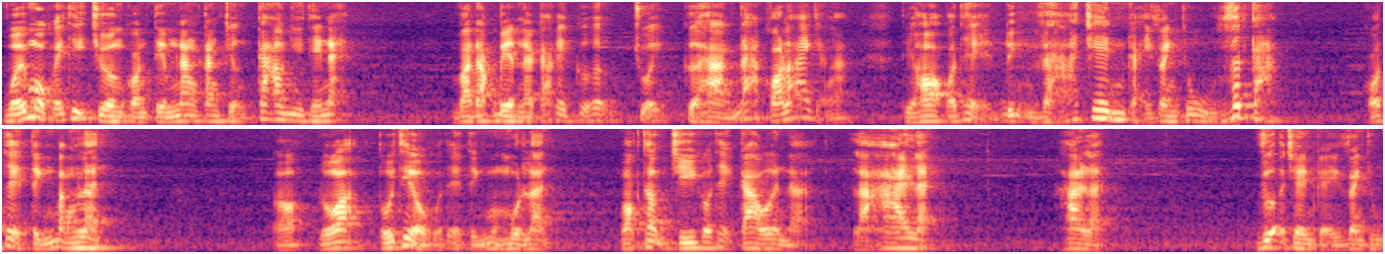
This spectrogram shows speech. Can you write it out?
Với một cái thị trường còn tiềm năng tăng trưởng cao như thế này và đặc biệt là các cái cửa chuỗi cửa hàng đã có lãi chẳng hạn thì họ có thể định giá trên cái doanh thu rất cao có thể tính bằng lần đó, đúng không ạ? Tối thiểu có thể tính bằng một lần, hoặc thậm chí có thể cao hơn là là hai lần. Hai lần. Dựa trên cái doanh thu.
